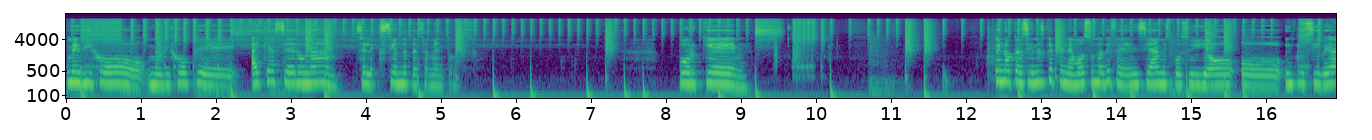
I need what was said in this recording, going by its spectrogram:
me dijo, me dijo que hay que hacer una selección de pensamientos. Porque en ocasiones que tenemos una diferencia, mi esposo y yo, o inclusive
